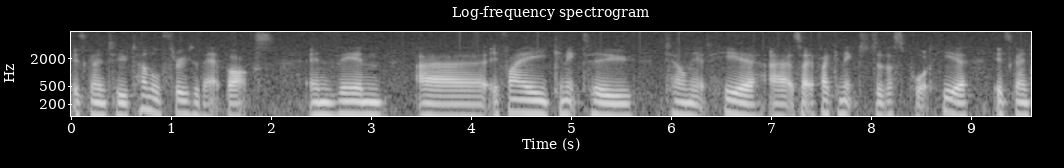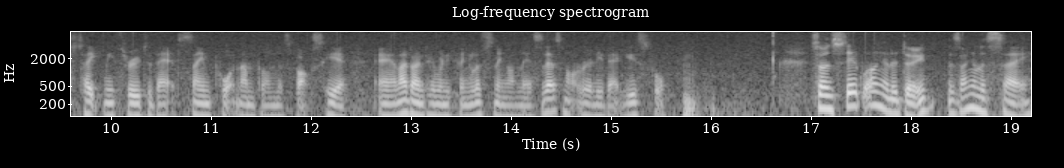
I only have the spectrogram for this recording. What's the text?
it's going to tunnel through to that box. And then uh, if I connect to telnet here, uh, so if I connect to this port here, it's going to take me through to that same port number on this box here. And I don't have anything listening on there so that's not really that useful. So instead what I'm going to do is I'm going to say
